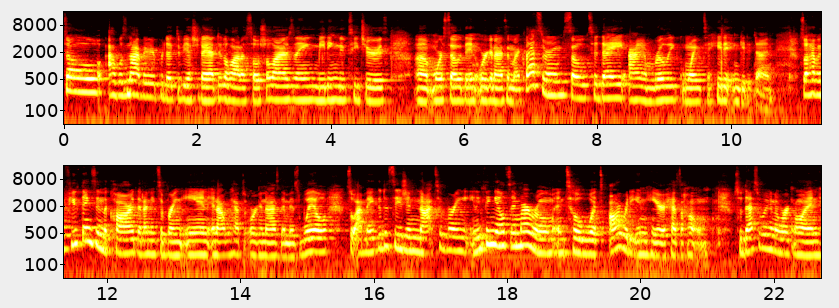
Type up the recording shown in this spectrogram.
So I was not very productive yesterday. I did a lot of socializing, meeting new teachers, um, more so than organizing my classroom. So today I am really going to hit it and get it done. So I have a few things in the car that I need to bring in and I will have to organize them as well. So I made the decision not to bring anything else in my room until what's already in here has a home. So that's what we're gonna work on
